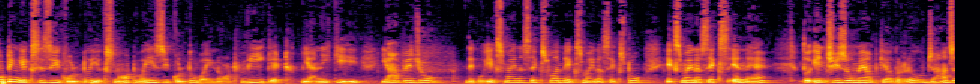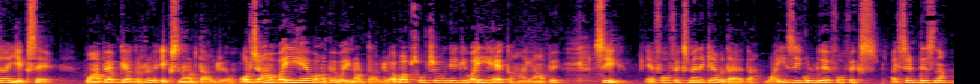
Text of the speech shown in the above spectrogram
Putting x is equal to x not y is equal to y not we get यानी कि यहाँ पे जो, देखो, x minus x one x minus x two x minus x n है। तो इन चीज़ों में आप क्या कर रहे हो? जहाँ जहाँ x है, वहाँ पे आप क्या कर रहे हो? एक्स नॉट डाल रहे हो। और जहाँ y है, वहाँ पे y नॉट डाल रहे हो। अब आप सोच रहे होंगे कि y है कहाँ यहाँ पे? सी एफ़ ऑफ़ एक्स मैंने क्या बताया था? y is equal to f of x I set this ना?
